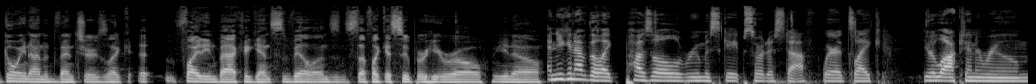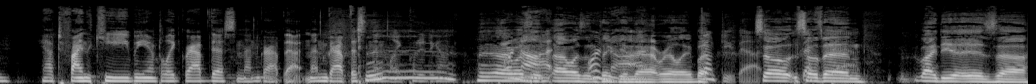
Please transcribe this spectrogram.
going on adventures, like uh, fighting back against villains and stuff, like a superhero, you know. And you can have the like puzzle room escape sort of stuff where it's like you're locked in a room, you have to find the key, but you have to like grab this and then grab that and then grab this and then like put it again. Yeah, I wasn't. not. I wasn't Or thinking not. that really, but Don't do that. So, so That's then, my idea is, uh,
